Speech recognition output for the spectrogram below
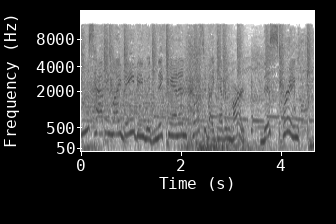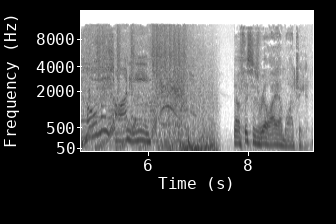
Who's Having My Baby with Nick Cannon, hosted by Kevin Hart. This spring, only on E! Now, if this is real, I am watching it.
